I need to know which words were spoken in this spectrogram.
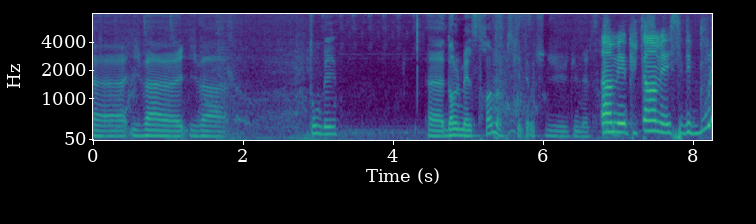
euh, il va, euh, il va tomber euh, dans le Maelstrom, puisqu'il était au-dessus du, du Maelstrom. Ah mais putain mais c'est des boulets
